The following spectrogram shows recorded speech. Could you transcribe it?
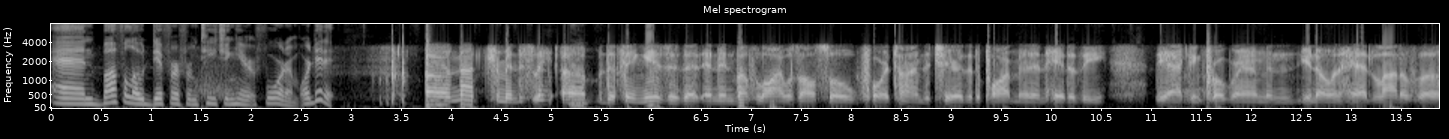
and Buffalo differ from teaching here at Fordham, or did it? Uh, not tremendously. Uh, the thing is, is that, and in Buffalo, I was also for a time the chair of the department and head of the the acting program, and you know, and had a lot of uh,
